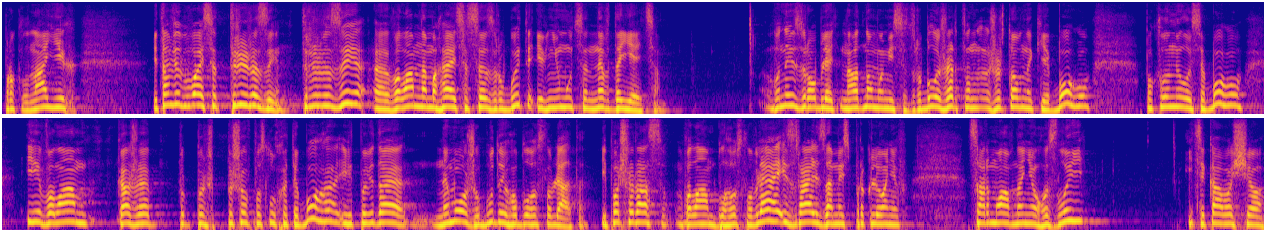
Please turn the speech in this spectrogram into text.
проклинай їх. І там відбувається три рази. Три рази е, Валам намагається це зробити, і в ньому це не вдається. Вони зроблять на одному місці, зробили жертвен- жертовники Богу, поклонилися Богу, і Валам каже, пішов послухати Бога і відповідає: не можу, буду його благословляти. І перший раз Валам благословляє Ізраїль замість прокльонів. Цар мав на нього злий. І цікаво, що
